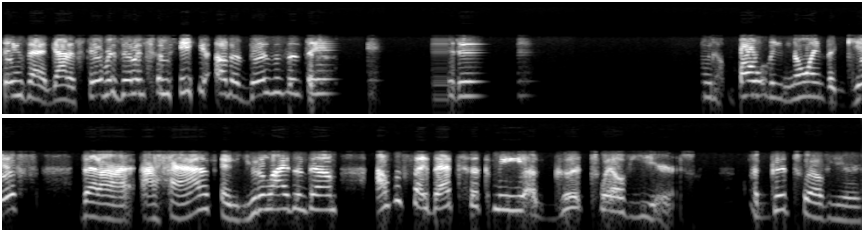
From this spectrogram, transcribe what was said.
things that God is still revealing to me, other business and things boldly knowing the gifts that I, I have and utilizing them, I would say that took me a good 12 years. A good 12 years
